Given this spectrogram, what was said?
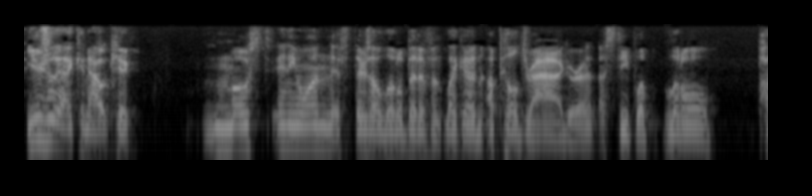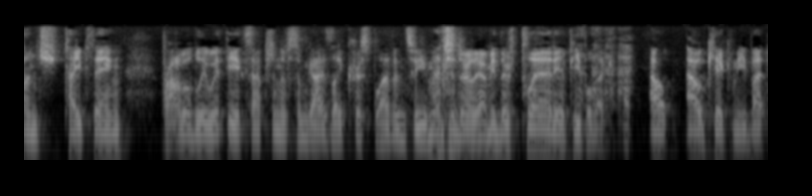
usually I can outkick most anyone if there's a little bit of like an uphill drag or a, a steep little punch type thing. Probably with the exception of some guys like Chris Blevins, who you mentioned earlier. I mean, there's plenty of people that out outkick me, but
